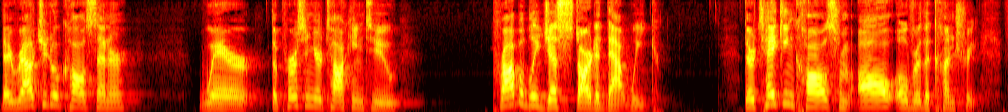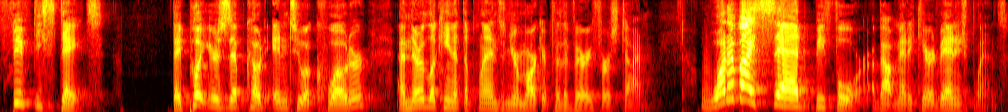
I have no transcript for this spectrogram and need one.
they route you to a call center where the person you're talking to probably just started that week. They're taking calls from all over the country, 50 states. They put your zip code into a quoter and they're looking at the plans in your market for the very first time. What have I said before about Medicare Advantage plans?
